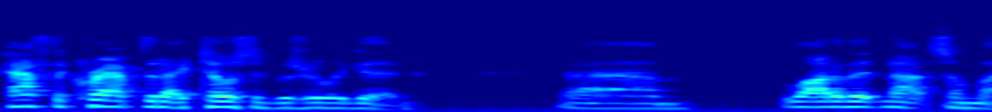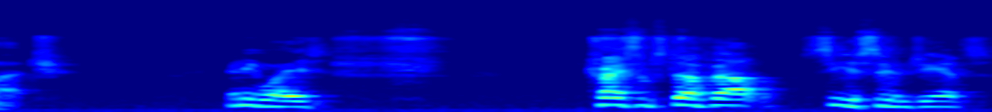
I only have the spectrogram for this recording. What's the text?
Half the crap that I toasted was really good. Um, a lot of it, not so much. Anyways, try some stuff out. See you soon, gents.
